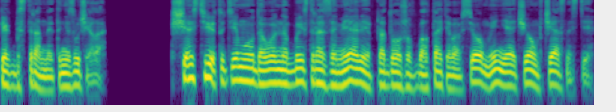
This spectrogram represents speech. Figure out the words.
Как бы странно это ни звучало. К счастью, эту тему довольно быстро замяли, продолжив болтать обо всем и ни о чем в частности.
